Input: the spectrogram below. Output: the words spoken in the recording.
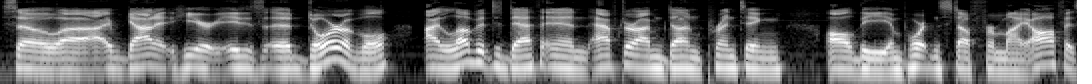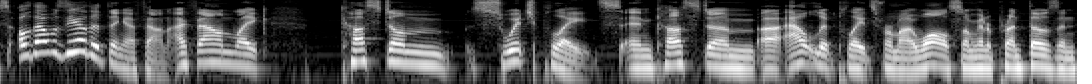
So uh, I've got it here. It is adorable. I love it to death. And after I'm done printing all the important stuff from my office, oh, that was the other thing I found. I found like custom switch plates and custom uh, outlet plates for my wall. So I'm going to print those and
